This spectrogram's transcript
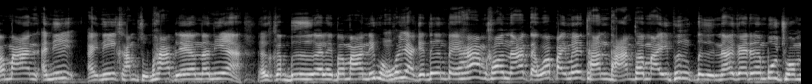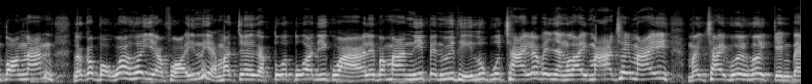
ประมาณอันนี้ไอ้นี้คำสุภาพแล้วนะเนี่ยกระบืออะไรประมาณนี้ผมก็อยากจะเดินไปห้ามเขานะ แต่ว่าไปไม่ทันถามทำไมเพิ่งตื่นนะใครเดินผู้ชมตอนนั้น แล้วก็บอกว่าเฮ้ยอย่าฝอยเนี่ยมาเจอกับตัวตัวดีกว่า อะไรประมาณนี้เป็นวิถีลูกผู้ชายแล้วเป็นอย่างไรมาใช่ไหม ไม่ใช่เว้ยเฮ้ยเก่งแต่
